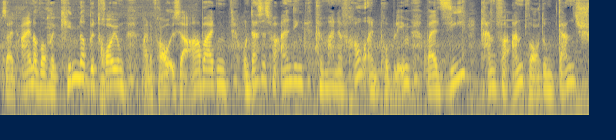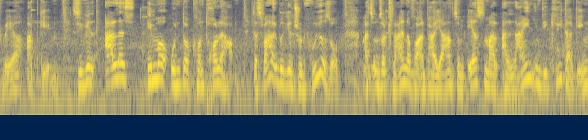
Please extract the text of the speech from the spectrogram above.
seit einer Woche Kinderbetreuung. Meine Frau ist ja arbeiten und das ist vor allen Dingen für meine Frau ein Problem, weil sie kann Verantwortung ganz schwer abgeben. Sie will alles immer unter Kontrolle haben. Das war übrigens schon früher so. Als unser Kleiner vor ein paar Jahren zum ersten Mal allein in die Kita ging,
